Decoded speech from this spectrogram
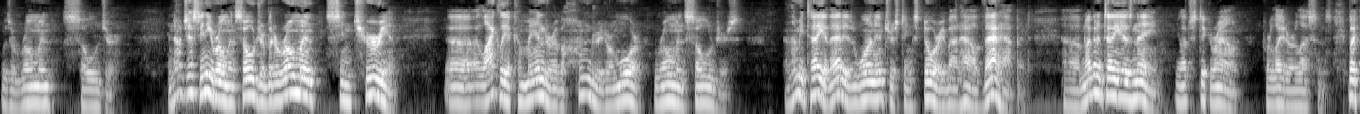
It was a Roman soldier. And not just any Roman soldier, but a Roman centurion, uh, likely a commander of a hundred or more Roman soldiers. And let me tell you, that is one interesting story about how that happened. Uh, I'm not going to tell you his name, You'll have to stick around for later lessons. But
